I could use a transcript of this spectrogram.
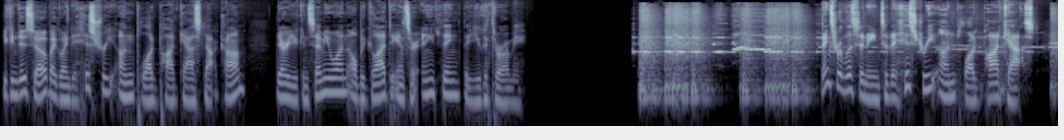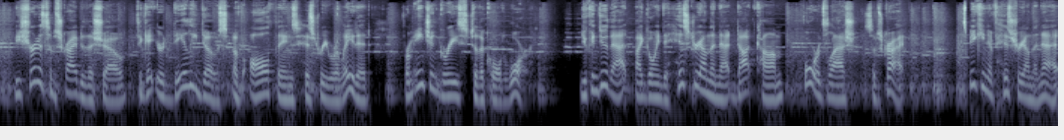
you can do so by going to historyunpluggedpodcast.com. There you can send me one. I'll be glad to answer anything that you can throw at me. Thanks for listening to the History Unplugged podcast. Be sure to subscribe to the show to get your daily dose of all things history related, from ancient Greece to the Cold War. You can do that by going to historyonthenet.com forward slash subscribe. Speaking of history on the net,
